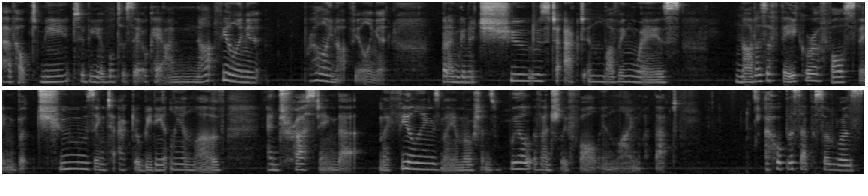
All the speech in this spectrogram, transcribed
have helped me to be able to say, okay, I'm not feeling it, really not feeling it, but I'm going to choose to act in loving ways, not as a fake or a false thing, but choosing to act obediently in love and trusting that my feelings, my emotions will eventually fall in line with that. I hope this episode was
